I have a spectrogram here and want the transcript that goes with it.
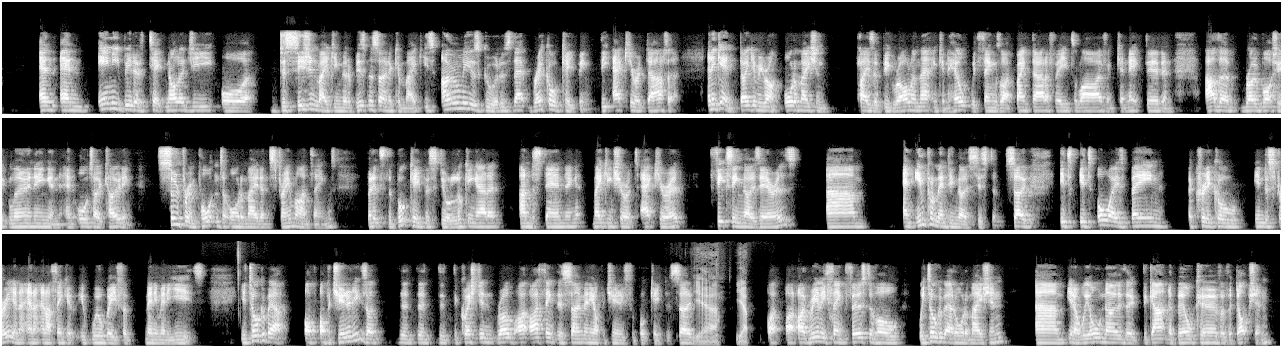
and and any bit of technology or decision making that a business owner can make is only as good as that record keeping, the accurate data. And again, don't get me wrong, automation plays a big role in that and can help with things like bank data feeds live and connected and other robotic learning and, and auto coding. Super important to automate and streamline things, but it's the bookkeeper still looking at it, understanding it, making sure it's accurate, fixing those errors, um, and implementing those systems. So it's it's always been a critical industry, and, and, and I think it, it will be for many, many years. You talk about op- opportunities. I, the, the, the, the, question, Rob, I, I, think there's so many opportunities for bookkeepers. So yeah, yeah. I, I really think, first of all, we talk about automation. Um, you know, we all know the, the Gartner bell curve of adoption.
